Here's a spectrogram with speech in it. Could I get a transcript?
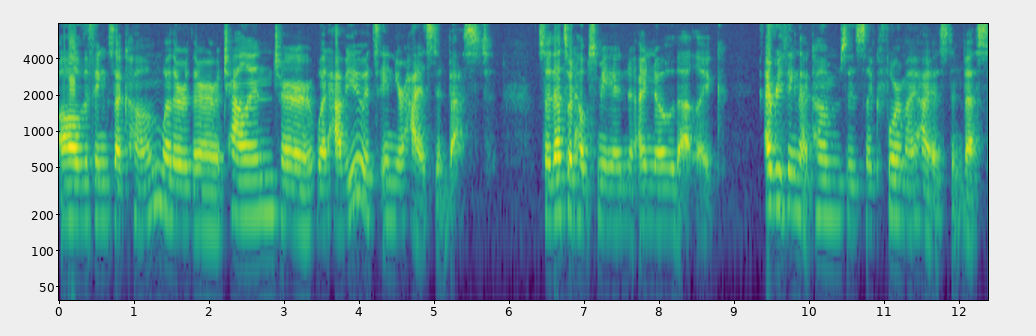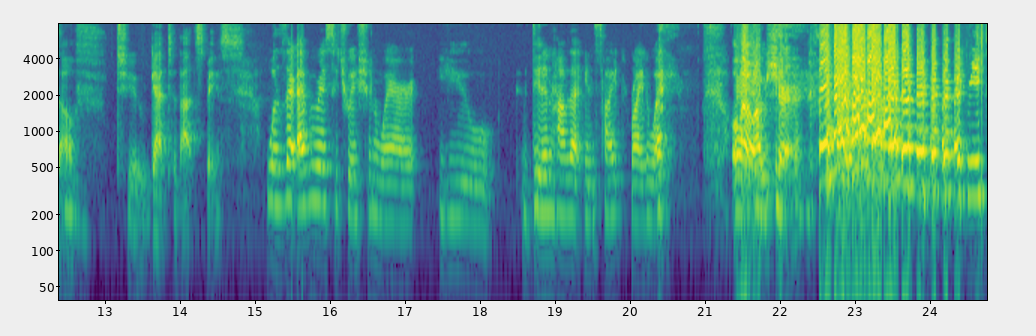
all the things that come, whether they're a challenge or what have you, it's in your highest and best. So that's what helps me. And I know that, like, everything that comes is like for my highest and best self to get to that space. Was there ever a situation where you didn't have that insight right away? Or Oh, I'm sure. I mean,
